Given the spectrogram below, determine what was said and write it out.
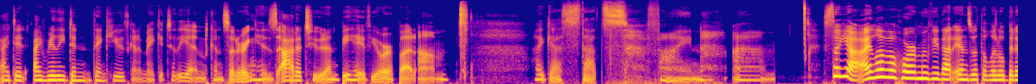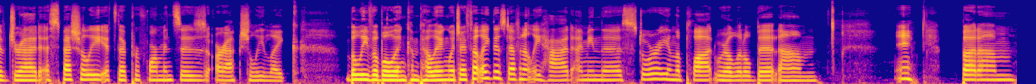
I did I really didn't think he was going to make it to the end considering his attitude and behavior, but um I guess that's fine. Um, so, yeah, I love a horror movie that ends with a little bit of dread, especially if the performances are actually like believable and compelling, which I felt like this definitely had. I mean, the story and the plot were a little bit, um, eh, but, um,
